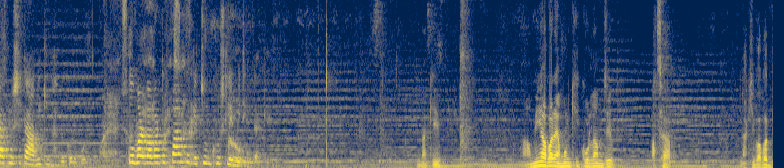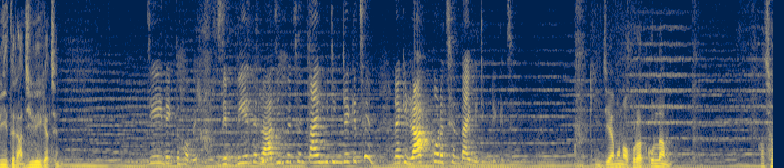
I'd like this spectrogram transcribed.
ডাকলো সেটা আমি কীভাবে করে বলতে পারি? তোমার বাবার তো পান থেকে চুল খুশলে মিটিং ডাকে। নাকি আমি আবার এমন কি করলাম যে আচ্ছা নাকি বাবা বিয়েতে রাজি হয়ে গেছেন? যেই দেখতে হবে যে বিয়েতে রাজি হয়েছেন তাই মিটিং ডেকেছেন নাকি রাগ করেছেন তাই মিটিং ডেকেছেন? কি যে এমন অপরাধ করলাম? আচ্ছা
